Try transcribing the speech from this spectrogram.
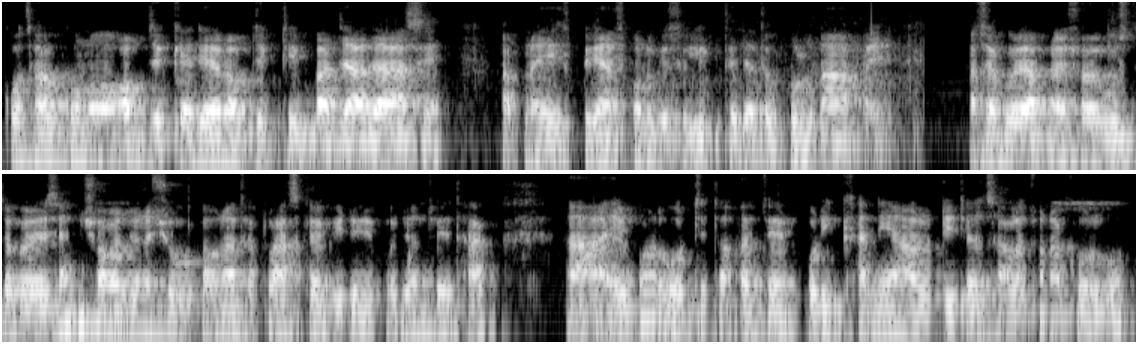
কোথাও কোনো অবজেক্ট ক্যারিয়ার অবজেক্টিভ বা যা যা আছে, আপনার এক্সপিরিয়েন্স কোনো কিছু লিখতে যাতে ভুল না হয়। আশা করি আপনারা সবাই বুঝতে পেরেছেন। সবার জন্য শুভকামনা থাকল। আজকের ভিডিও এ পর্যন্তই থাক। এরপর এর পরবর্তীতে হয়তো পরীক্ষা নিয়ে আরও ডিটেলস আলোচনা করব।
